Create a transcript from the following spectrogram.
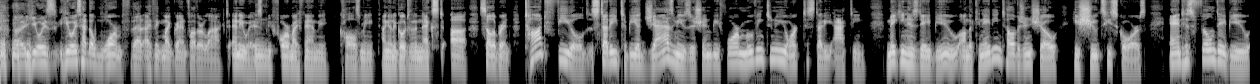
uh, he always he always had the warmth that I think my grandfather lacked. Anyways, mm. before my family calls me, I'm going to go to the next uh, celebrant. Todd Field studied to be a jazz musician before moving to New York to study acting, making his debut on the Canadian television show He Shoots, He Scores, and his film debut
